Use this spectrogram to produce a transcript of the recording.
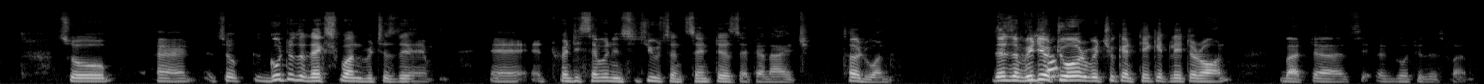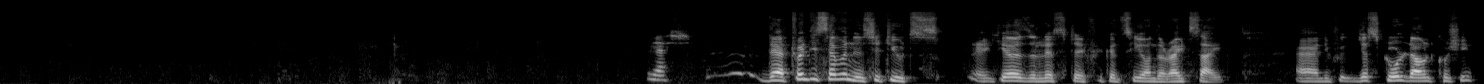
So, and so go to the next one, which is the uh, 27 institutes and centers at NIH. Third one. There's a video tour which you can take it later on, but uh, uh, go to this one. Yes. There are 27 institutes. Uh, here's a list, if you can see on the right side. And if you just scroll down, Kushi,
